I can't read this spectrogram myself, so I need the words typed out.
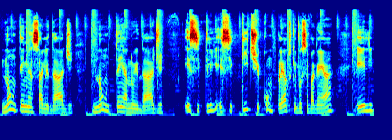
Não tem mensalidade, não tem anuidade. Esse, esse kit completo que você vai ganhar, ele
